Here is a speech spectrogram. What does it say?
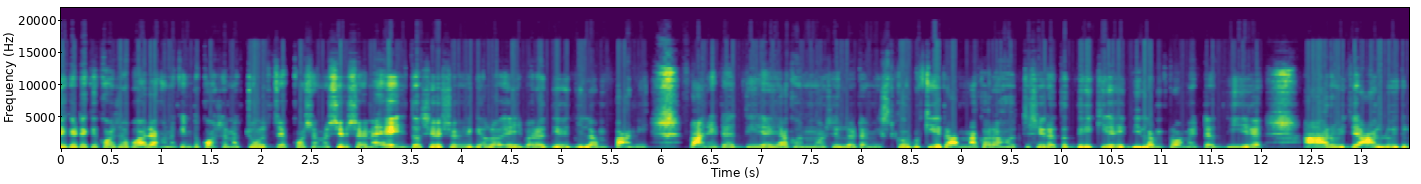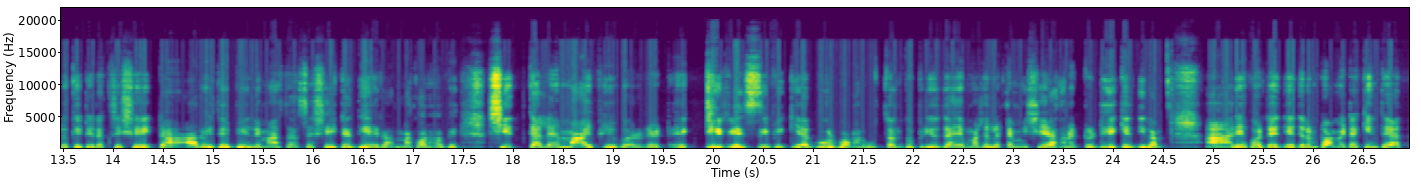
ঢেকে ঢেকে কষাবো। আর এখনও কিন্তু কষানো চলছে, কষানো শেষ হয় না। এই তো শেষ হয়ে গেল। এইবারে দিয়ে দিলাম পানি। পানিটা দিয়ে এখন মশলাটা মিক্সড করব। কি রান্না করা হচ্ছে সেটা তো দেখিয়েই দিলাম। টমেটো দিয়ে আর ওই যে আলু এগুলো কেটে রাখছি সেইটা, আর ওই যে বেলে মাছ আছে সেইটা দিয়ে রান্না করা হবে। শীতকালে মাই ফেভারেট একটি রেসিপি কি আর বলব? আমার অত্যন্ত প্রিয়। যাই হোক, মশলাটা মিশিয়ে এখন একটু ঢেকে দিলাম। আর এ পর্যায়ে দিয়ে দিলাম টমেটো, কিন্তু এত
